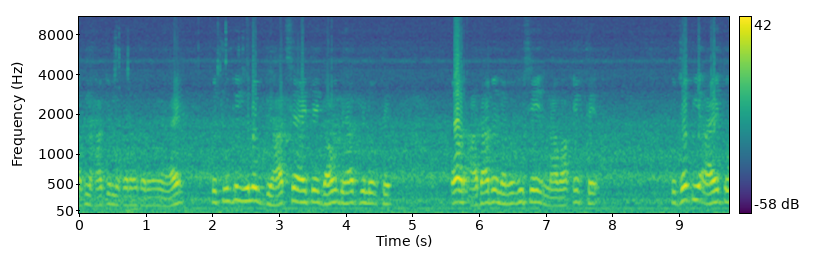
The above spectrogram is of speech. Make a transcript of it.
अपना हाकिम मुकर करने आए तो चूँकि ये लोग देहात से आए थे, गाँव देहात के लोग थे और आदाब नबी से नावाकिफ़ थे। तो जब ये आए तो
